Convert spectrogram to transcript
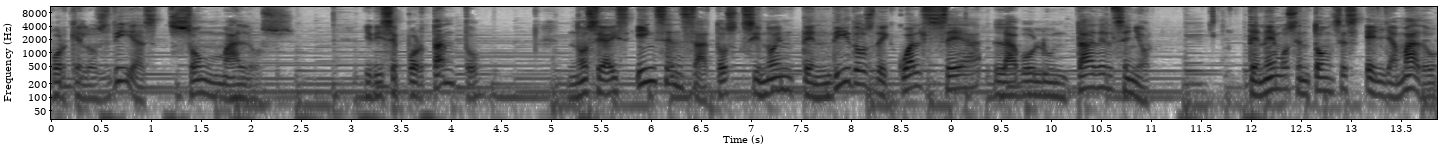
porque los días son malos. Y dice, por tanto, no seáis insensatos, sino entendidos de cuál sea la voluntad del Señor. Tenemos entonces el llamado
